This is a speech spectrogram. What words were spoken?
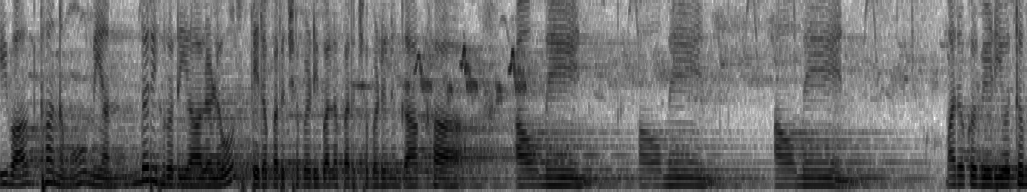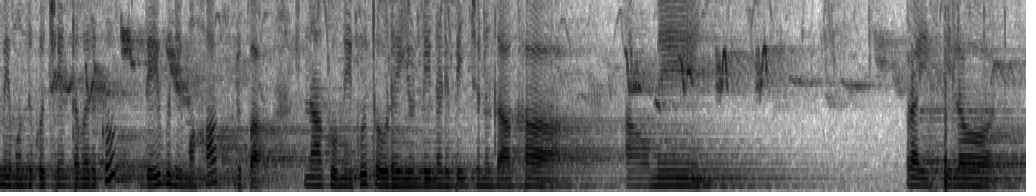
ఈ వాగ్దానము మీ అందరి హృదయాలలో స్థిరపరచబడి బలపరచబడిన గాక. అవుమేన్ అవుమేన్ అవుమేన్ మరొక వీడియోతో మీ ముందుకు వచ్చేంత వరకు దేవుని మహాకృప నాకు మీకు తోడయ్యుండి నడిపించునుగాక ఆమెన్. ప్రైజ్ ది లార్డ్.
